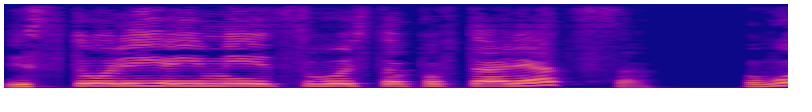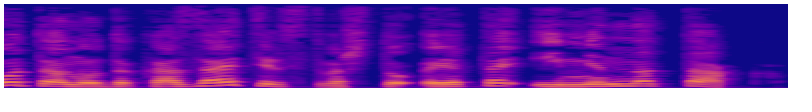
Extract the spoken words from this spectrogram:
История имеет свойство повторяться. Вот оно доказательство, что это именно так.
